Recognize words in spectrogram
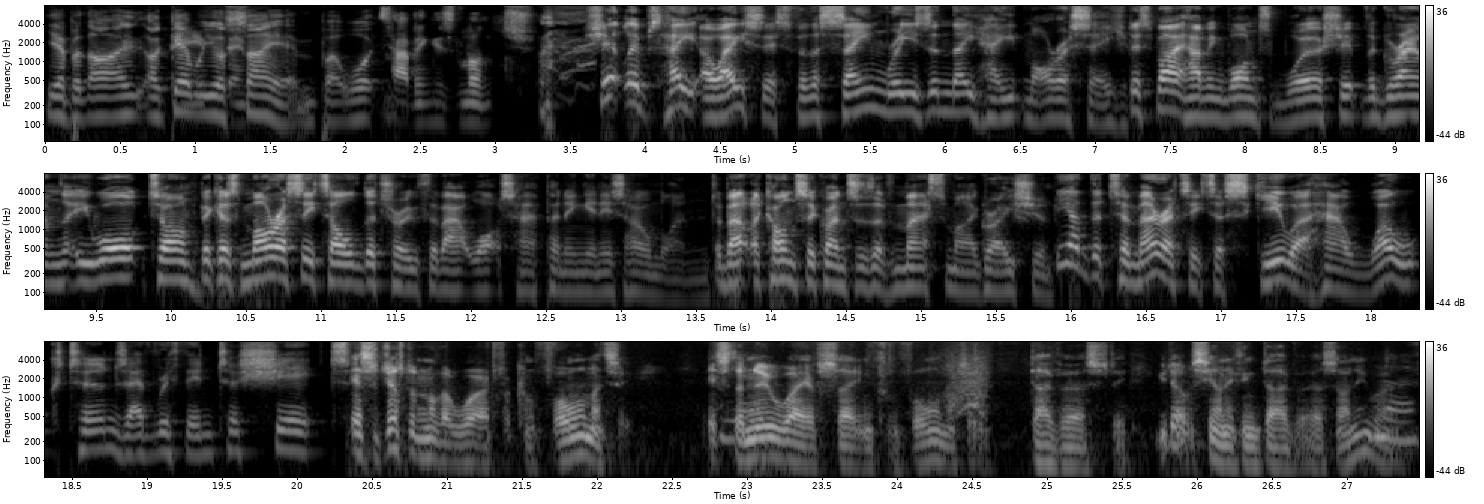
Yeah, but I, I get what you're saying. But what He's having his lunch. Shitlibs hate Oasis for the same reason they hate Morrissey, despite having once worshipped the ground that he walked on, because Morrissey told the truth about what's happening in his homeland, about the consequences of mass migration. He had the temerity to skewer how woke turns everything to shit. It's just another word for conformity. It's the new way of saying conformity, diversity. You don't see anything diverse anywhere. No.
